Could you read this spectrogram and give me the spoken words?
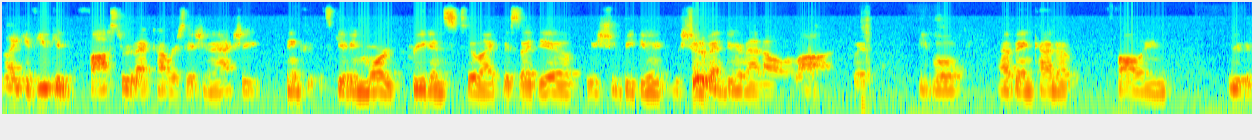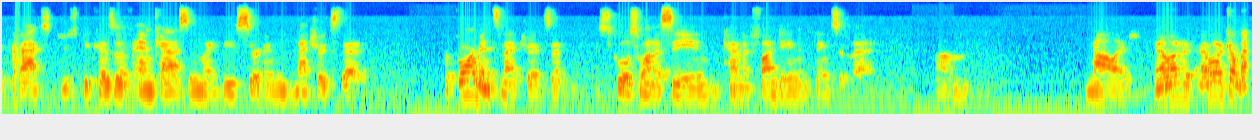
Like, if you could foster that conversation, I actually think it's giving more credence to like this idea of we should be doing, we should have been doing that all along, but people have been kind of falling through the cracks just because of MCAS and like these certain metrics that performance metrics that schools want to see and kind of funding and things of that um, knowledge. And I want to I want to come back,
